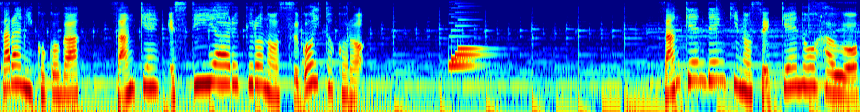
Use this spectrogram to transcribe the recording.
さらにここが三軒 STR プロのすごいところ。三軒電機の設計ノウハウを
